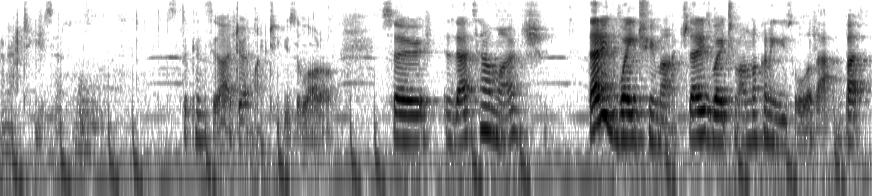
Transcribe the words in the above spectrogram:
gonna have to use it. It's the concealer I don't like to use a lot of. So that's how much. That is way too much. That is way too much. I'm not to use all of that. But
